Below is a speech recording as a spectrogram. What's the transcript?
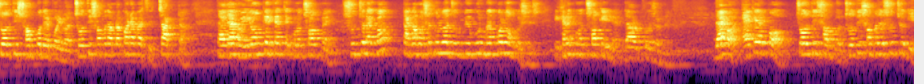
চলতি সম্পদের পরিমাণ। চলতি সম্পদ আমরা কয়টা পাচ্ছি চারটা। তাই দেখো, এই অঙ্কের ক্ষেত্রে কোনো ছক নাই। সূত্র লাগবা টাকা পয়সা তুলবা, যোগ বিয়োগ গুণ ভাগ করব, অঙ্ক শেষ। এখানে কোনো ছকই দেওয়ার প্রয়োজন নেই। দেখো, একের ক, চলতি সম্পদ। চলতি সম্পদের সূত্র কি?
